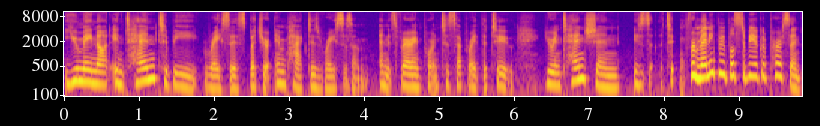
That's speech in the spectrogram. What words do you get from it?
you may not intend to be racist, but your impact is racism. And it's very important to separate the two. Your intention is, to, for many people, to be a good person.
